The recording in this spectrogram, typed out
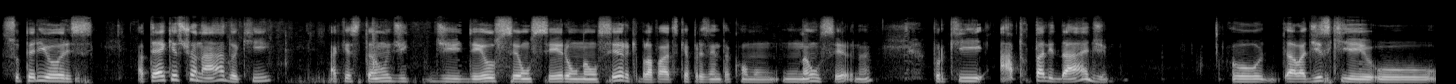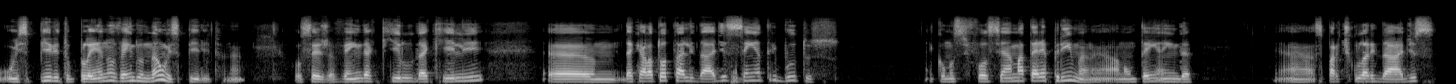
superiores. Até é questionado aqui a questão de, de Deus ser um ser ou um não ser, que Blavatsky apresenta como um, um não ser, né? porque a totalidade o, ela diz que o, o espírito pleno vem do não espírito, né? Ou seja, vem daquilo, daquele, daquela totalidade sem atributos. É como se fosse a matéria-prima, né? Ela não tem ainda as particularidades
